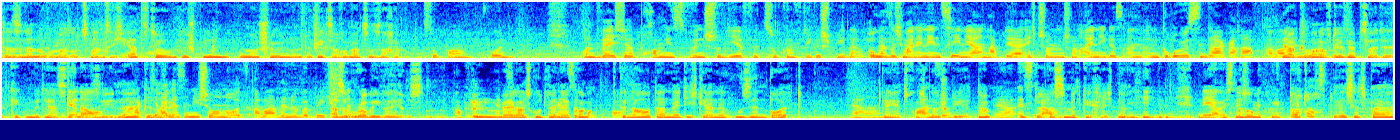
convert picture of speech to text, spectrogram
da sind dann auch immer so 20 Ärzte und wir spielen immer schön und da geht es auch immer zur Sache. Super, cool. Und welche Promis wünschst du dir für zukünftige Spiele? Oh. Also ich meine, in den zehn Jahren habt ihr ja echt schon, schon einiges an, an Größen da gehabt. Aber Ja, kann man auf der Webseite kicken mit Herz Genau, sehen. Ne? pack ich Genau. alles in die Shownotes. Aber wenn du wirklich... Also Robbie Williams. Okay, Wäre ganz gut, wenn er kommt. Genau, dann hätte ich gerne Usain Bolt, ja, der jetzt Fußball Wahnsinn. spielt. Ne? Ja, ist klar. Hast du mitgekriegt, ne? nee, habe ich nicht Achso, mitgekriegt. doch, doch, der ist jetzt bei,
